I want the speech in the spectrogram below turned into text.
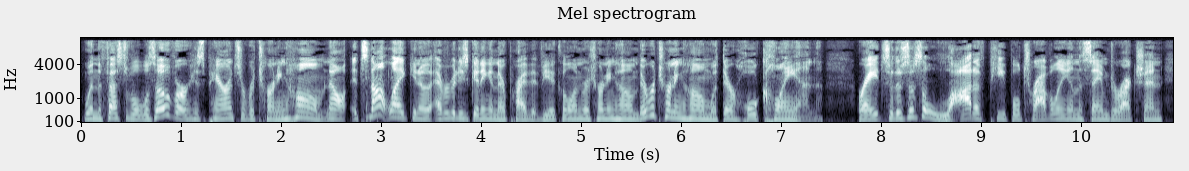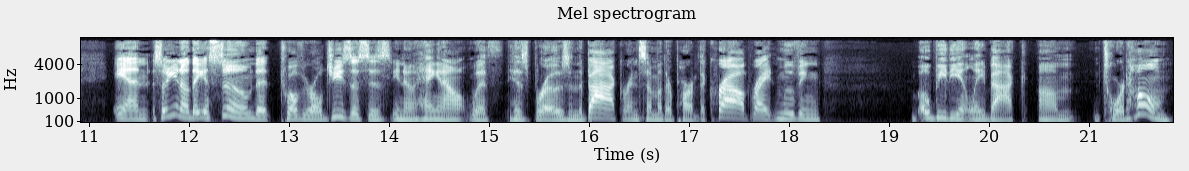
when the festival was over, his parents are returning home. Now, it's not like, you know, everybody's getting in their private vehicle and returning home. They're returning home with their whole clan, right? So there's just a lot of people traveling in the same direction. And so, you know, they assume that 12 year old Jesus is, you know, hanging out with his bros in the back or in some other part of the crowd, right? Moving obediently back um, toward home.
